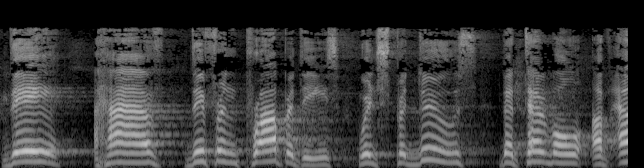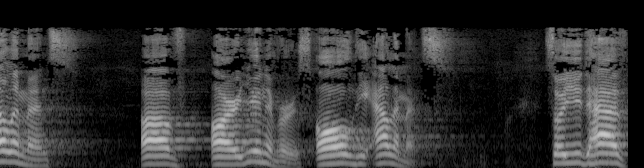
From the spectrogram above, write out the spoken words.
they have different properties which produce the table of elements of our universe, all the elements. So you'd have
